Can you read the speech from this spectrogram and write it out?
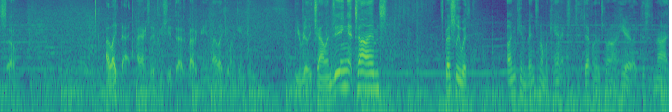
So, I like that. I actually appreciate that about a game. I like it when a game can be really challenging at times. Especially with unconventional mechanics, which is definitely what's going on here. Like, this is not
